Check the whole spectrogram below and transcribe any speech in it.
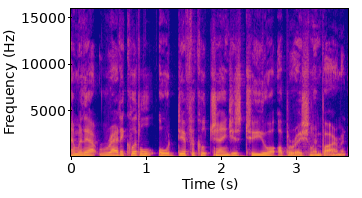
and without radical or difficult changes to your operational environment.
